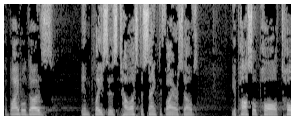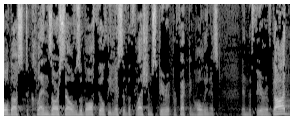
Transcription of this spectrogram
The Bible does, in places, tell us to sanctify ourselves. The Apostle Paul told us to cleanse ourselves of all filthiness of the flesh and spirit, perfecting holiness in the fear of God.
